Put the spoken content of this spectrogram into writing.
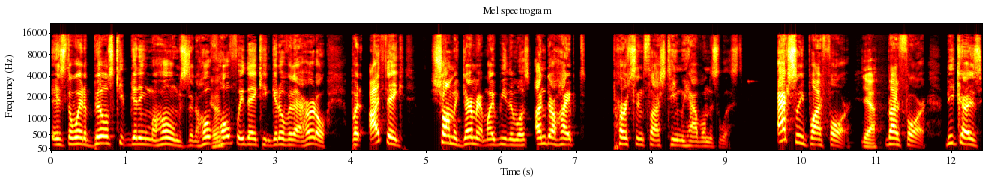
is the way the Bills keep getting Mahomes, and hope Yeah. hopefully they can get over that hurdle. But I think Sean McDermott might be the most underhyped person slash team we have on this list. Actually, by far yeah. by far because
